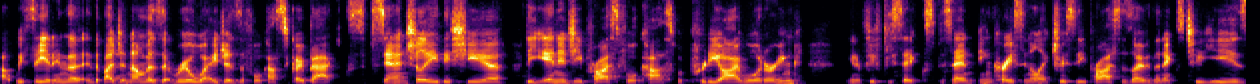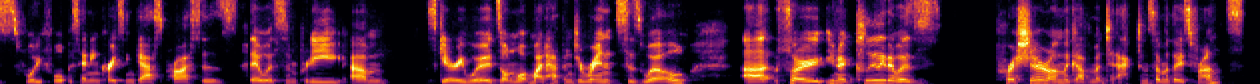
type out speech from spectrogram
Uh, we see it in the in the budget numbers that real wages are forecast to go back substantially this year. The energy price forecasts were pretty eye-watering. You know, 56% increase in electricity prices over the next two years, 44% increase in gas prices. There was some pretty um, scary words on what might happen to rents as well. Uh, so, you know, clearly there was pressure on the government to act on some of those fronts.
